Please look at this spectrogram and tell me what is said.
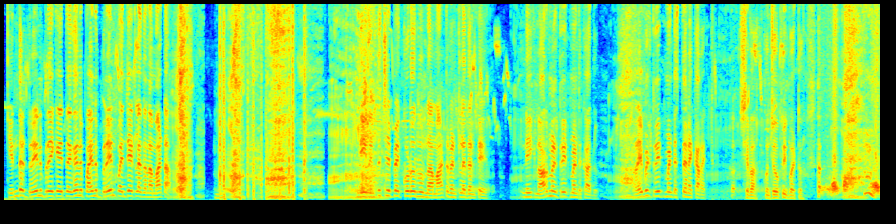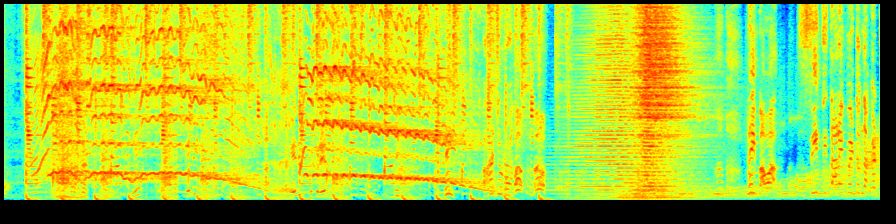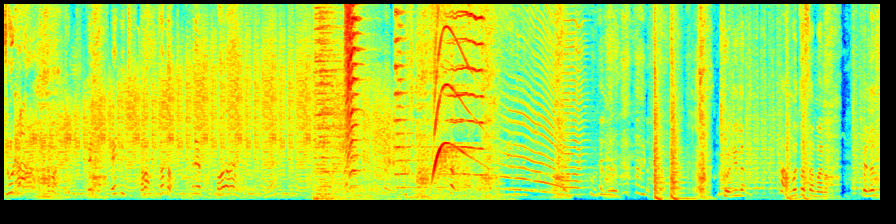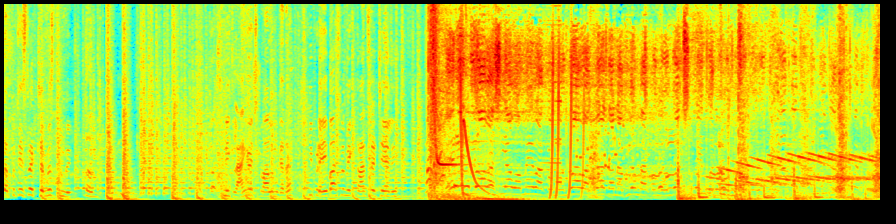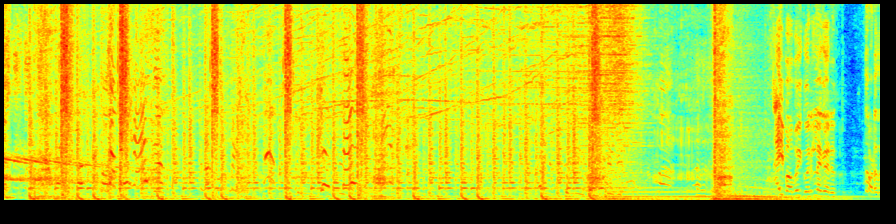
కింద డ్రైన్ బ్రేక్ అయితే గానీ పైన బ్రెయిన్ పనిచేయట్లేదు అన్నమాట నేను ఎంత చెప్పాక కూడా నువ్వు నా మాట వింటలేదంటే నీకు నార్మల్ ట్రీట్మెంట్ కాదు. ట్రైబల్ ట్రీట్మెంట్ ఇస్తేనే కరెక్ట్ శివ కొంచెం ఓపిక పట్టు. ఇది ఇప్పుడు సీన్ సితారైపోయింటుంది అక్కడ చూడరా చూద్దాం. అమ్మతో సమానం పిల్లలు తప్పు చేసినా క్షమిస్తుంది మీకు లాంగ్వేజ్ ప్రాబ్లం కదా ఇప్పుడు ఏ భాషలో మీకు ట్రాన్స్లేట్ చేయాలి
